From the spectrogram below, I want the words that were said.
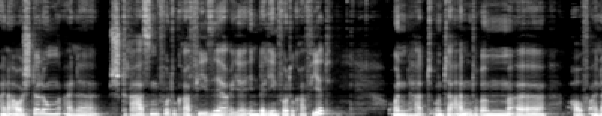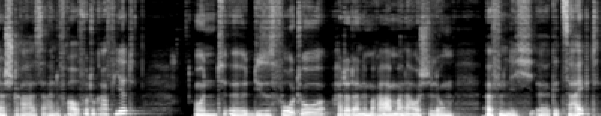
eine Ausstellung eine Straßenfotografie-Serie in Berlin fotografiert und hat unter anderem äh, auf einer Straße eine Frau fotografiert und äh, dieses Foto hat er dann im Rahmen einer Ausstellung öffentlich äh, gezeigt.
